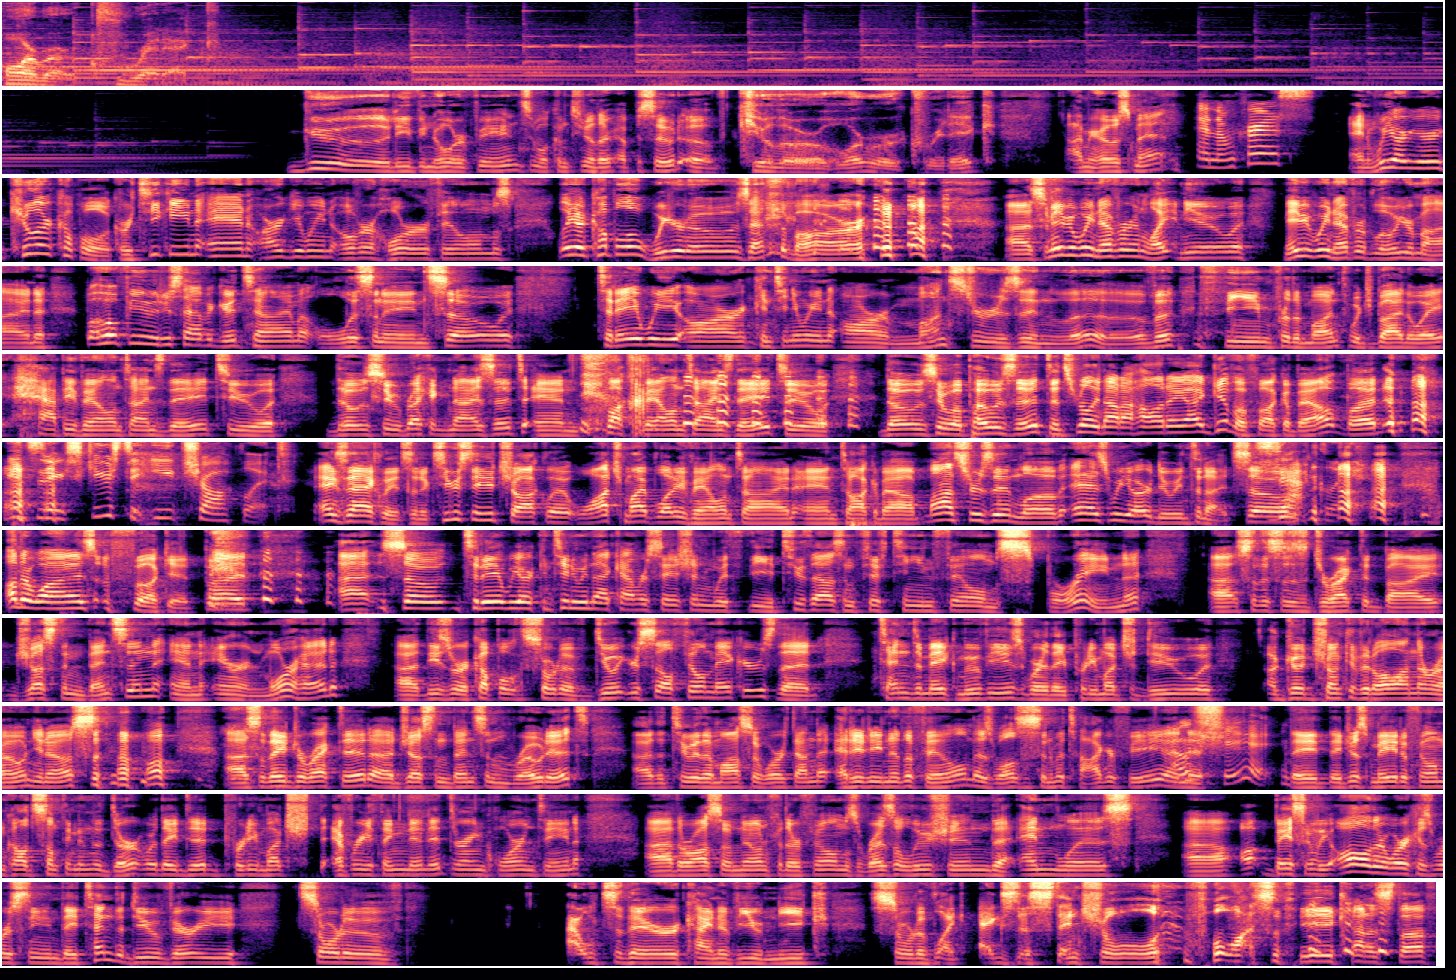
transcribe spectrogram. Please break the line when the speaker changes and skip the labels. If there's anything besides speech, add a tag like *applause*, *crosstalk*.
Horror Critic.
Good evening, horror fans, and welcome to another episode of Killer Horror Critic. I'm your host, Matt,
And I'm Chris.
and we are your killer couple critiquing and arguing over horror films like a couple of weirdos at the bar. *laughs* uh, so maybe we never enlighten you, maybe we never blow your mind, but hopefully you just have a good time listening. So Today we are continuing our Monsters in Love theme for the month, which by the way, happy Valentine's Day to those who recognize it and fuck Valentine's Day to *laughs* those who oppose it. It's really not a holiday I give a fuck about, but *laughs*
It's an excuse to eat chocolate.
Exactly. It's an excuse to eat chocolate, watch My Bloody Valentine, and talk about Monsters in Love as we are doing tonight. So,
Exactly. *laughs*
otherwise, fuck it. But uh, so today we are continuing that conversation with the 2015 film Spring. Uh, so this is directed by Justin Benson and Aaron Moorhead. Uh, these are a couple sort of do-it-yourself filmmakers that tend to make movies where they pretty much do a good chunk of it all on their own, you know. *laughs* So, uh, so they directed. Uh, Justin Benson wrote it. Uh, the two of them also worked on the editing of the film as well as the cinematography. And
oh
it-
shit.
they they just made a film called Something in the Dirt where they did pretty much everything in it during quarantine. Uh, they're also known for their films Resolution, The Endless. Uh, basically, all their work is we're seeing, they tend to do very sort of out there, kind of unique, sort of like existential *laughs* philosophy kind of stuff.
